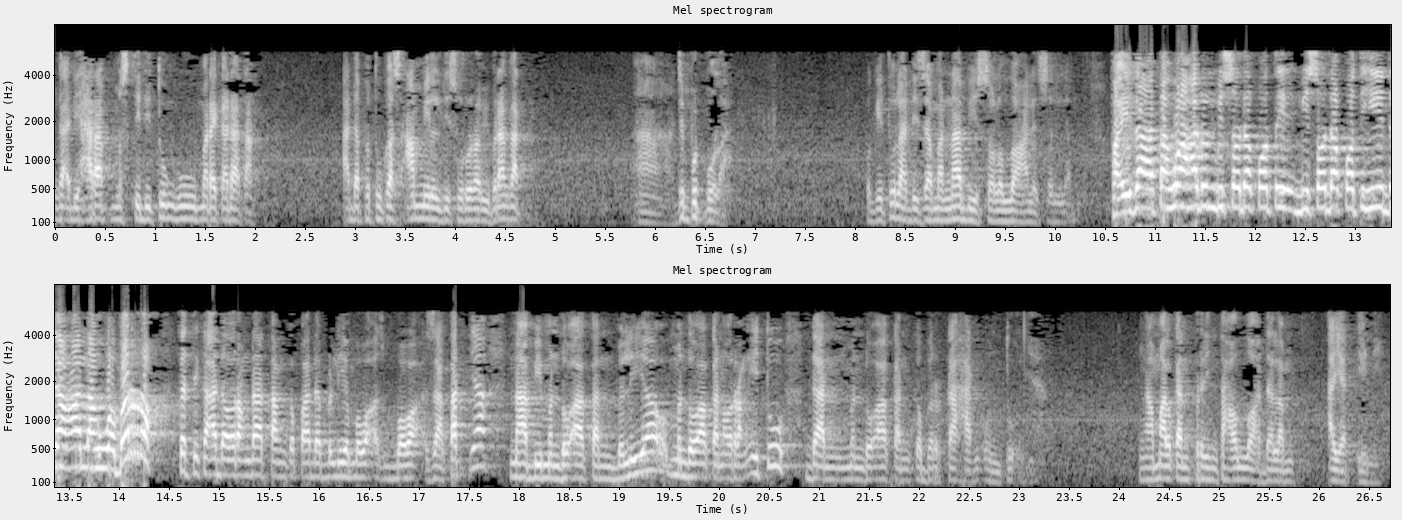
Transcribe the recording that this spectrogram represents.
Enggak diharap mesti ditunggu mereka datang. Ada petugas amil disuruh Nabi berangkat. Nah, jemput bola. Begitulah di zaman Nabi Shallallahu Alaihi Wasallam. Faida atahu ahadun bisodakoti da'alahu wa barrah. Ketika ada orang datang kepada beliau bawa bawa zakatnya, Nabi mendoakan beliau, mendoakan orang itu dan mendoakan keberkahan untuknya. Mengamalkan perintah Allah dalam ayat ini.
